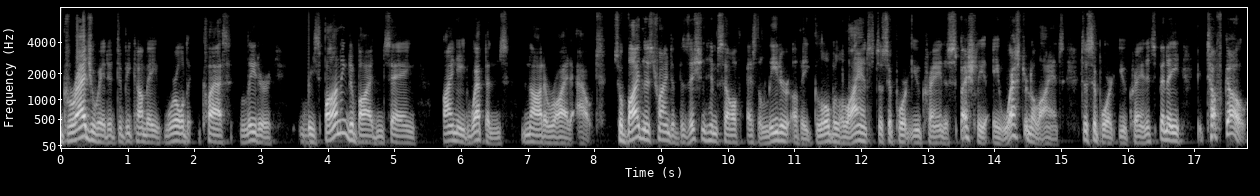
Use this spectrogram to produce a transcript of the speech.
graduated to become a world class leader, responding to Biden saying, I need weapons, not a ride out. So Biden is trying to position himself as the leader of a global alliance to support Ukraine, especially a Western alliance to support Ukraine. It's been a tough go.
